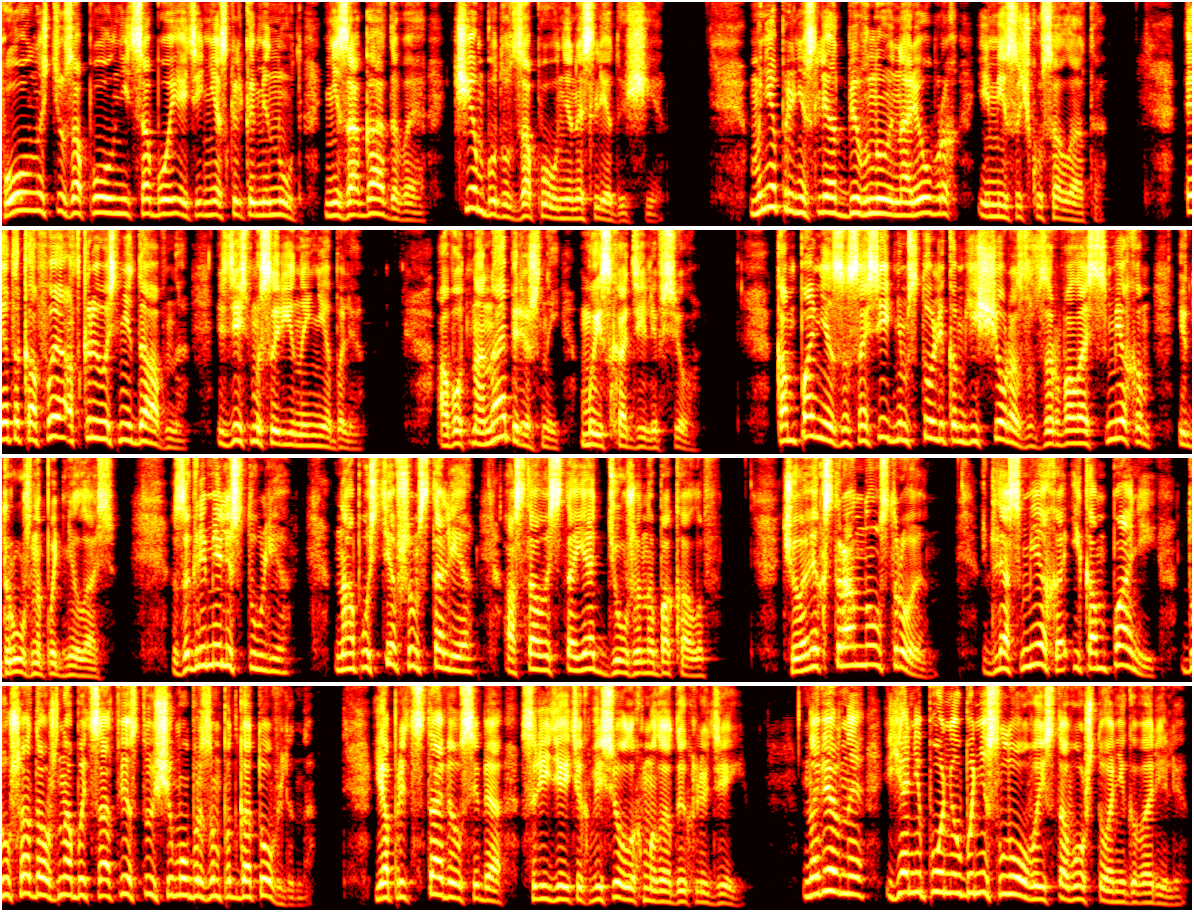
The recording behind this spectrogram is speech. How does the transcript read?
полностью заполнить собой эти несколько минут, не загадывая, чем будут заполнены следующие. Мне принесли отбивную на ребрах и мисочку салата. Это кафе открылось недавно, здесь мы с Ириной не были. А вот на набережной мы исходили все. Компания за соседним столиком еще раз взорвалась смехом и дружно поднялась. Загремели стулья. На опустевшем столе осталось стоять дюжина бокалов. Человек странно устроен. Для смеха и компаний душа должна быть соответствующим образом подготовлена. Я представил себя среди этих веселых молодых людей. Наверное, я не понял бы ни слова из того, что они говорили.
